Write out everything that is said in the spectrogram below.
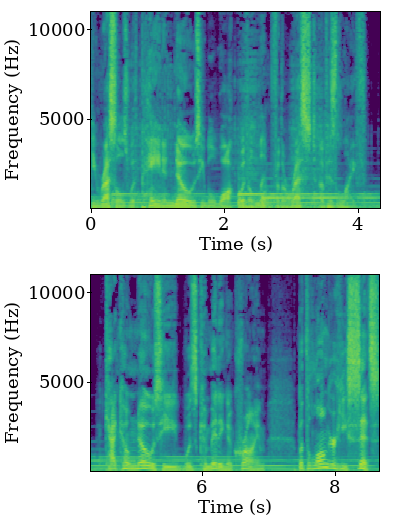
He wrestles with pain and knows he will walk with a limp for the rest of his life. Katko knows he was committing a crime, but the longer he sits,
